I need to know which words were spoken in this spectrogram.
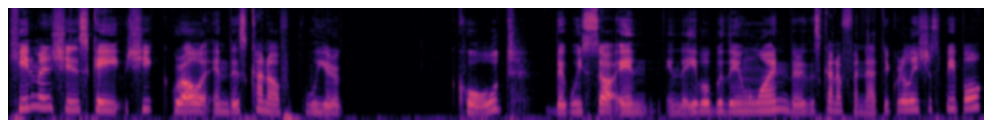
Kidman she's she grew in this kind of weird cult that we saw in in the Evil Within one. They're this kind of fanatic religious people.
